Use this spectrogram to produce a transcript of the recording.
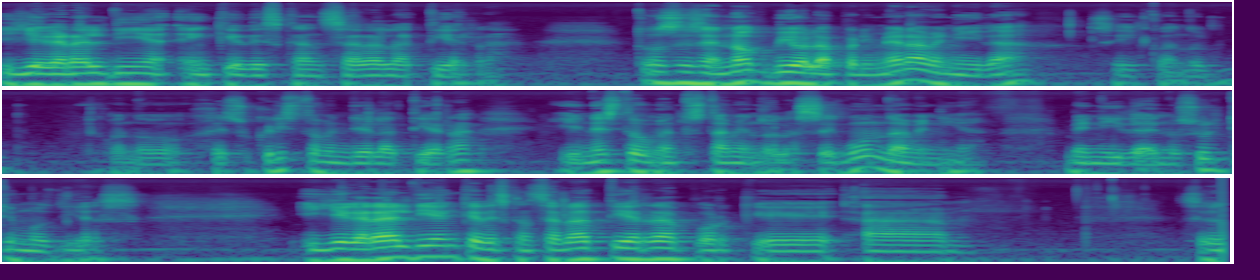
Y llegará el día en que descansará la tierra. Entonces Enoch vio la primera venida, ¿sí? cuando, cuando Jesucristo vendría a la tierra, y en este momento está viendo la segunda venida, venida en los últimos días. Y llegará el día en que descansará la tierra porque ah, se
